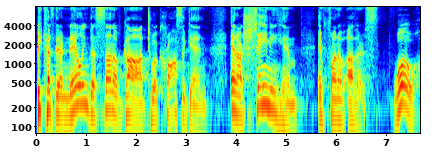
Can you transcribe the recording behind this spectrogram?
because they're nailing the Son of God to a cross again and are shaming him in front of others. Whoa,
